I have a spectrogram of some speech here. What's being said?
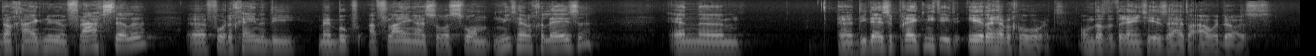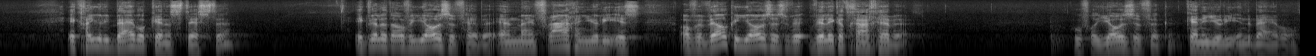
dan ga ik nu een vraag stellen voor degenen die mijn boek Flying Saw a Swan niet hebben gelezen. En ehm, die deze preek niet eerder hebben gehoord, omdat het er eentje is uit de oude doos. Ik ga jullie Bijbelkennis testen. Ik wil het over Jozef hebben. En mijn vraag aan jullie is: over welke Jozef wil ik het graag hebben? Hoeveel Jozefen kennen jullie in de Bijbel?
